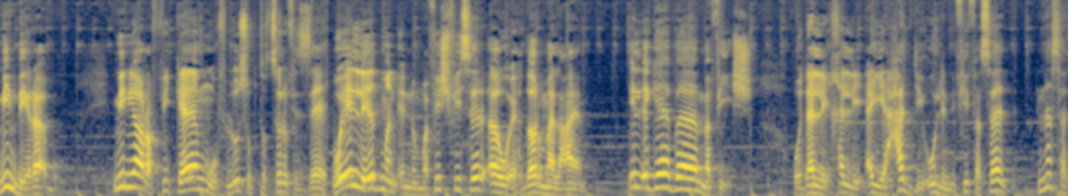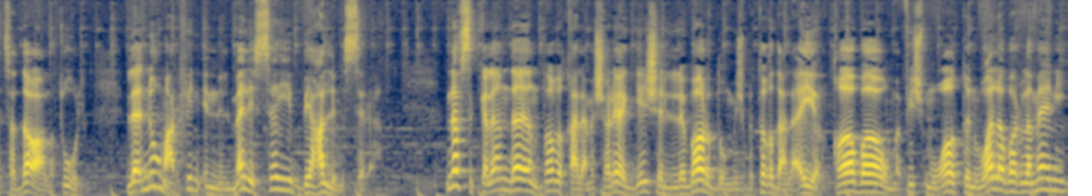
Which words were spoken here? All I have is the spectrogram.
مين بيراقبه؟ مين يعرف فيه كام وفلوسه بتتصرف إزاي؟ وإيه اللي يضمن إنه مفيش فيه سرقة وإهدار مال عام؟ الإجابة مفيش وده اللي يخلي أي حد يقول إن في فساد الناس هتصدقه على طول. لأنهم عارفين إن المال السايب بيعلم السرقة. نفس الكلام ده ينطبق على مشاريع الجيش اللي برضه مش بتخضع لأي رقابة ومفيش مواطن ولا برلماني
